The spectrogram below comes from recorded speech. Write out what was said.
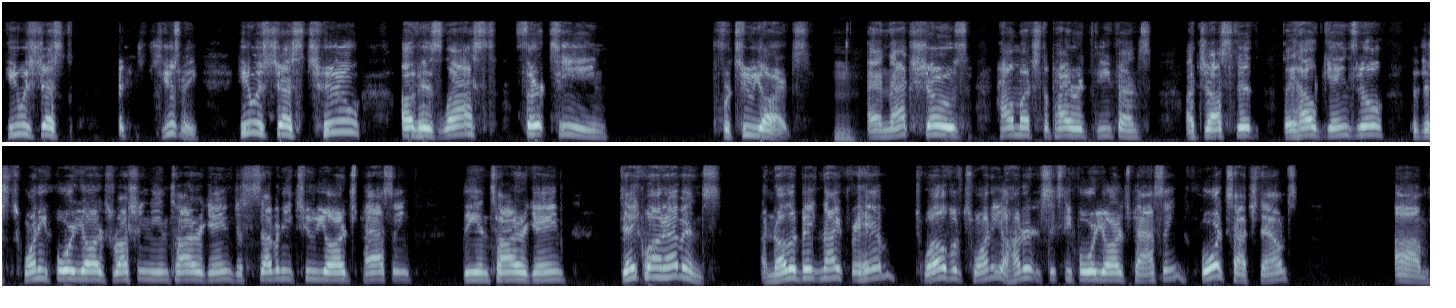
he was just, excuse me, he was just two of his last thirteen for two yards, mm. and that shows how much the Pirate defense adjusted. They held Gainesville to just 24 yards rushing the entire game, just 72 yards passing the entire game. Daquan Evans Another big night for him 12 of 20, 164 yards passing, four touchdowns. Um,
